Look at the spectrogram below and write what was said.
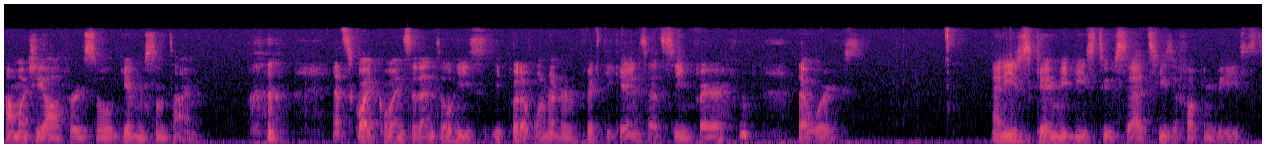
how much he offers. So we'll give him some time. That's quite coincidental. He's he put up 150k and said seem fair. that works. And he just gave me these two sets. He's a fucking beast.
